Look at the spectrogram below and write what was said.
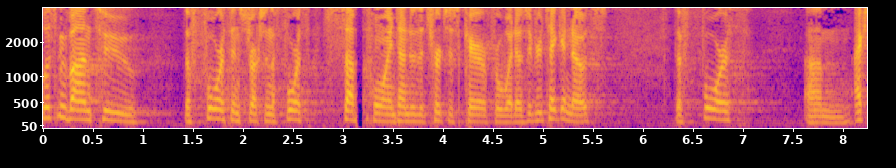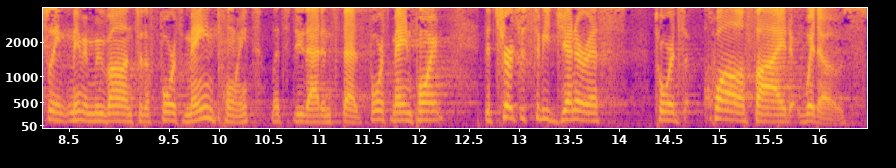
Let's move on to the fourth instruction, the fourth subpoint under the church's care for widows. If you're taking notes, the fourth um, actually, maybe move on to the fourth main point. Let's do that instead. Fourth main point the church is to be generous towards qualified widows.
